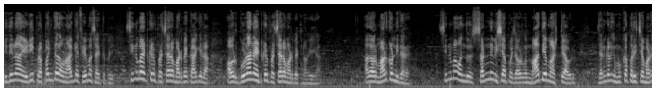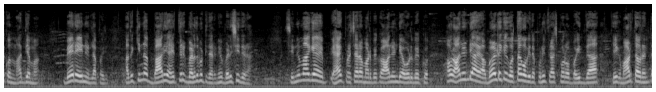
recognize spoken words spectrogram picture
ಇದನ್ನು ಇಡೀ ಪ್ರಪಂಚದಲ್ಲಿ ಅವ್ನು ಆಗಲೇ ಫೇಮಸ್ ಆಯ್ತು ಅಪ್ಪಾಜಿ. ಸಿನಿಮಾ ಇಟ್ಕೊಂಡು ಪ್ರಚಾರ ಮಾಡಬೇಕಾಗಿಲ್ಲ. ಅವ್ರ ಗುಣನ ಇಟ್ಕೊಂಡು ಪ್ರಚಾರ ಮಾಡಬೇಕು ನಾವೀಗ. ಅದು ಅವ್ರು ಮಾಡ್ಕೊಂಡಿದ್ದಾರೆ. ಸಿನಿಮಾ ಒಂದು ಸಣ್ಣ ವಿಷಯ, ಅಪ್ಪಾಜಿ. ಅವ್ರಿಗೊಂದು ಮಾಧ್ಯಮ ಅಷ್ಟೇ ಅವರು. ಜನಗಳಿಗೆ ಮುಖ ಪರಿಚಯ ಮಾಡೋಕ್ಕೆ ಒಂದು ಮಾಧ್ಯಮ. ಬೇರೆ ಏನೂ ಇಲ್ಲ, ಅಪ್ಪಾಜಿ. ಅದಕ್ಕಿಂತ ಭಾರಿ ಎತ್ತರಕ್ಕೆ ಬೆಳೆದು ಬಿಟ್ಟಿದ್ದಾರೆ ನೀವು ಬೆಳೆಸಿದ್ದೀರಾ? ಸಿನಿಮಾಗೆ ಹೇಗೆ ಪ್ರಚಾರ ಮಾಡಬೇಕು? ಆಲ್ ಇಂಡಿಯಾ ಓಡಬೇಕು. ಅವ್ರು ಆಲ್ ಇಂಡಿಯಾ ವರ್ಲ್ಡ್ಗೆ ಗೊತ್ತಾಗೋಗಿದೆ. ಪುನೀತ್ ರಾಜ್ಕುಮಾರ್ ಒಬ್ಬ ಇದ್ದ, ಹೀಗೆ ಮಾಡ್ತಾವ್ರೆ ಅಂತ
